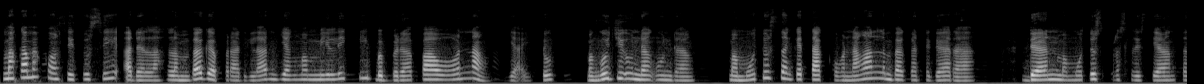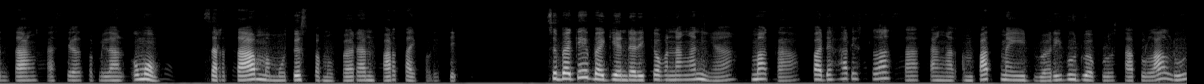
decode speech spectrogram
Mahkamah Konstitusi adalah lembaga peradilan yang memiliki beberapa wewenang, yaitu menguji undang-undang, memutus sengketa kewenangan lembaga negara, dan memutus perselisihan tentang hasil pemilihan umum, serta memutus pembubaran partai politik. Sebagai bagian dari kewenangannya, maka pada hari Selasa tanggal 4 Mei 2021 lalu,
